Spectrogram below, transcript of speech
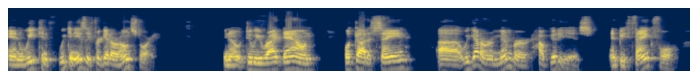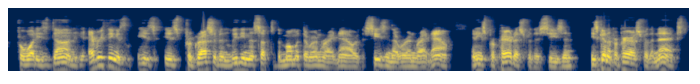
and we can we can easily forget our own story. You know, do we write down what God is saying? Uh, we got to remember how good He is and be thankful for what He's done. Everything is is is progressive and leading us up to the moment that we're in right now, or the season that we're in right now and he's prepared us for this season. He's going to prepare us for the next.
